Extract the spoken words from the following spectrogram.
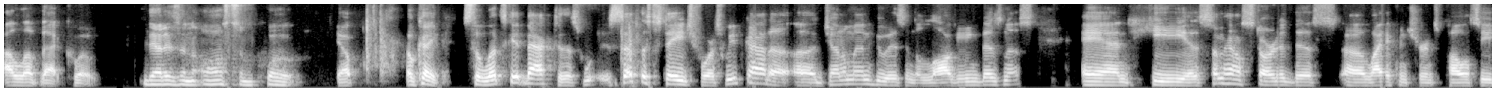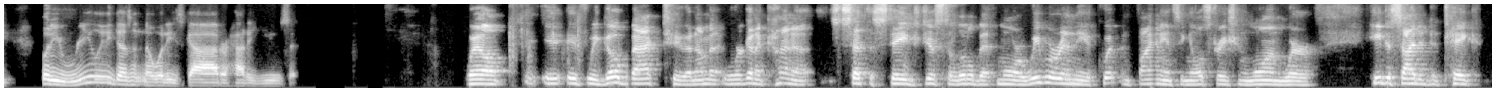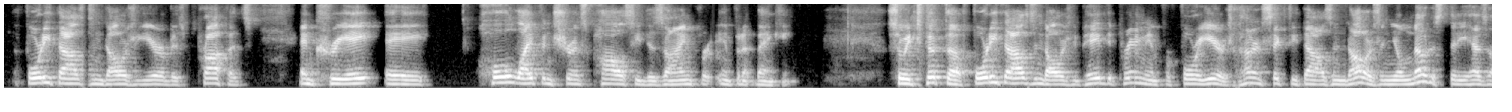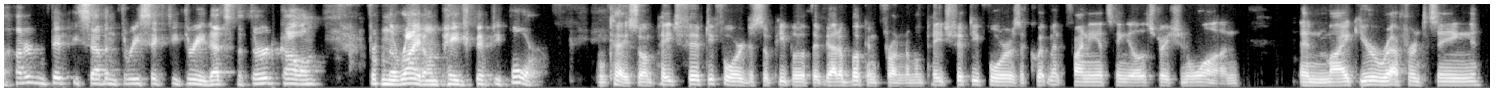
i love that quote. That is an awesome quote. Yep. Okay so let's get back to this. Set the stage for us. We've got a, a gentleman who is in the logging business and he has somehow started this uh, life insurance policy, but he really doesn't know what he's got or how to use it. Well, if we go back to, and I'm gonna, we're going to kind of set the stage just a little bit more. We were in the equipment financing illustration one where he decided to take forty thousand dollars a year of his profits and create a whole life insurance policy designed for infinite banking. So he took the $40,000, he paid the premium for four years, $160,000. And you'll notice that he has 157, 363. That's the third column from the right on page 54. Okay, so on page 54, just so people, if they've got a book in front of them, page 54 is equipment financing illustration one. And Mike, you're referencing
